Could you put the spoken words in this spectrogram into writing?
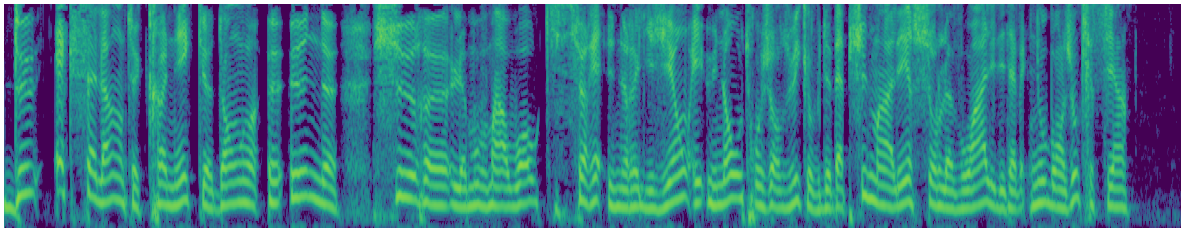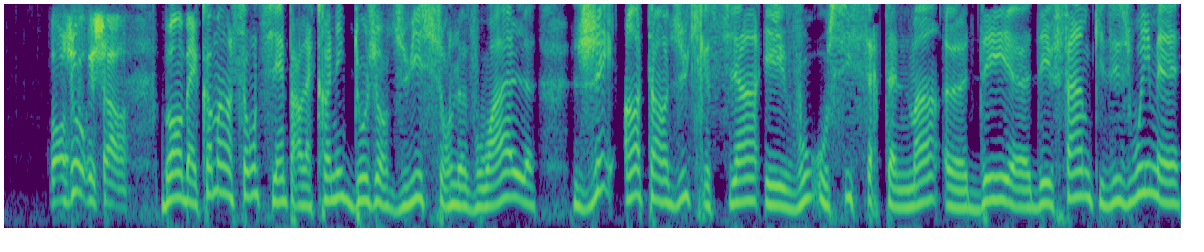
deux excellentes chroniques, dont euh, une sur euh, le mouvement woke qui serait une religion et une autre aujourd'hui que vous devez absolument lire sur le voile. Il est avec nous. Bonjour, Christian. Bonjour Richard. Bon, ben commençons, tiens, par la chronique d'aujourd'hui sur le voile. J'ai entendu, Christian, et vous aussi certainement, euh, des, euh, des femmes qui disent, oui, mais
